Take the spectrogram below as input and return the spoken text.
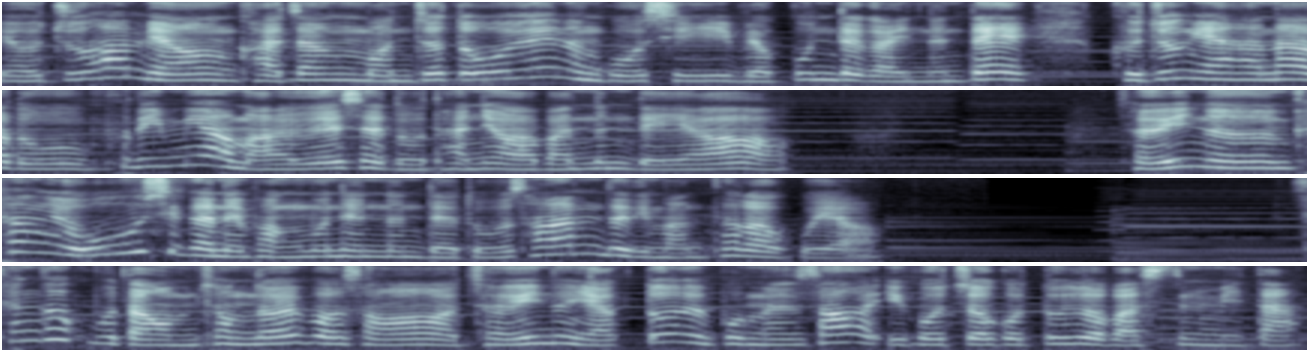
여주하면 가장 먼저 떠올리는 곳이 몇 군데가 있는데 그 중에 하나로 프리미엄 아울렛에도 다녀와 봤는데요. 저희는 평일 오후 시간에 방문했는데도 사람들이 많더라고요. 생각보다 엄청 넓어서 저희는 약도를 보면서 이곳저곳 둘러봤습니다.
